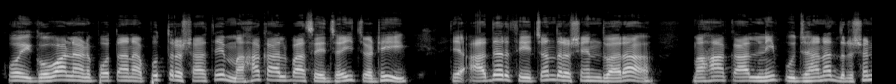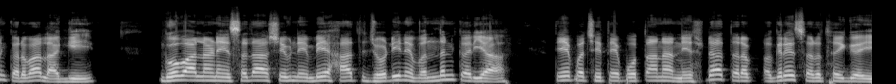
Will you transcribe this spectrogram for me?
કોઈ ગોવાલણ પોતાના પુત્ર સાથે મહાકાલ પાસે જઈ ચઢી, તે આદરથી ચંદ્રસેન દ્વારા મહાકાલની પૂજાના દર્શન કરવા લાગી. ગોવાલણે સદાશિવને બે હાથ જોડીને વંદન કર્યા, તે પછી તે પોતાના નેસડા તરફ અગ્રેસર થઈ ગઈ.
